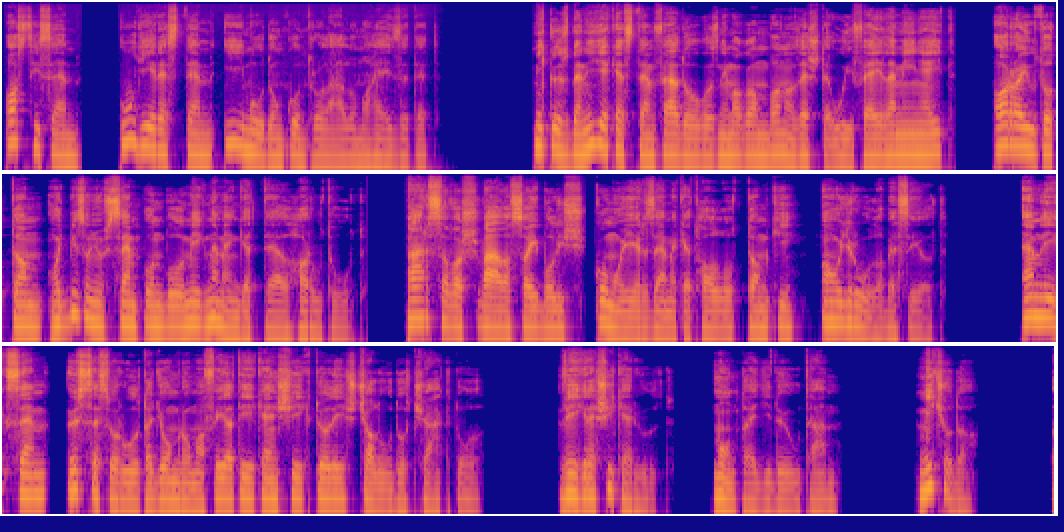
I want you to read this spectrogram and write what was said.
Azt hiszem, úgy éreztem, így módon kontrollálom a helyzetet. Miközben igyekeztem feldolgozni magamban az este új fejleményeit, arra jutottam, hogy bizonyos szempontból még nem engedte el Harutót. Pár szavas válaszaiból is komoly érzelmeket hallottam ki, ahogy róla beszélt. Emlékszem, összeszorult a gyomrom a féltékenységtől és csalódottságtól. Végre sikerült, mondta egy idő után. Micsoda?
